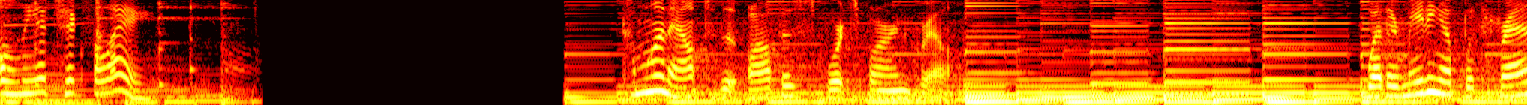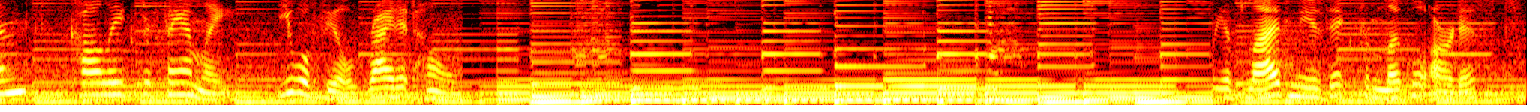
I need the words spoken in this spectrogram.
Only at Chick fil A. Come on out to the Office Sports Bar and Grill. Whether meeting up with friends, colleagues, or family, you will feel right at home. We have live music from local artists,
